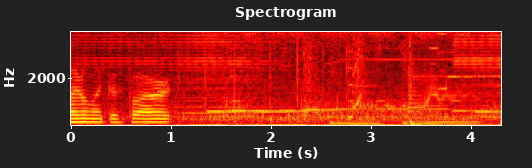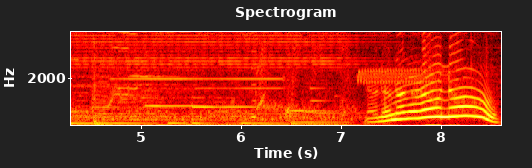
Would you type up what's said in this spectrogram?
I don't like this part. No, no, no, no, no, no!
